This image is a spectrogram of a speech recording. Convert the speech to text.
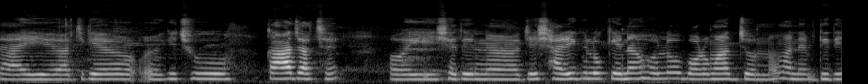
তাই আজকে কিছু কাজ আছে। ওই সেদিন যে শাড়িগুলো কেনা হলো বড় মার জন্য মানে দিদি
